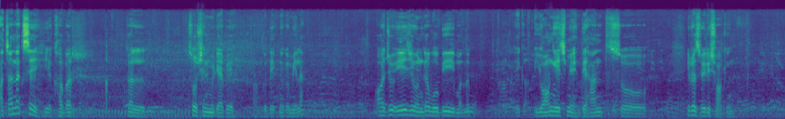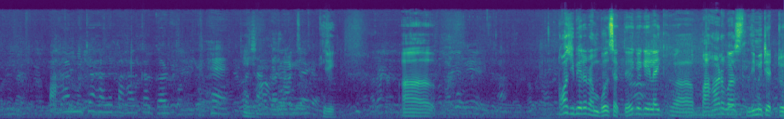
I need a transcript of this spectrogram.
अचानक से ये खबर कल सोशल मीडिया पे हमको देखने को मिला। और जो एज है उनका वो भी मतलब एक यंग एज में देहांत so it was very shocking पहाड़ में क्या हाल है? पहाड़ का गर्व है तामांग जी। टॉर्च बियरर हम बोल सकते हैं क्योंकि लाइक पहाड़ वाज लिमिटेड टू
